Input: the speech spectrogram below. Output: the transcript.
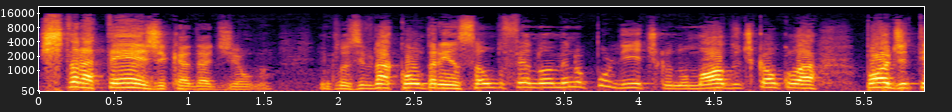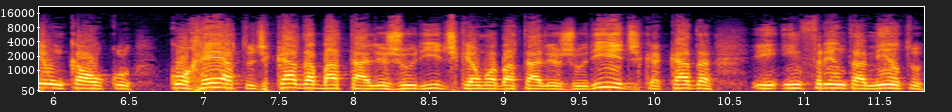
estratégica da Dilma inclusive na compreensão do fenômeno político, no modo de calcular. Pode ter um cálculo correto de cada batalha jurídica, é uma batalha jurídica, cada enfrentamento,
